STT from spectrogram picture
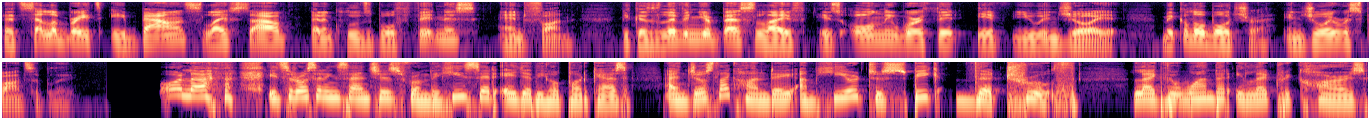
that celebrates a balanced lifestyle that includes both fitness and fun because living your best life is only worth it if you enjoy it. Michelob Ultra. Enjoy responsibly. Hola, it's Roselyn Sanchez from the He Said Ella Dijo podcast. And just like Hyundai, I'm here to speak the truth. Like the one that electric cars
